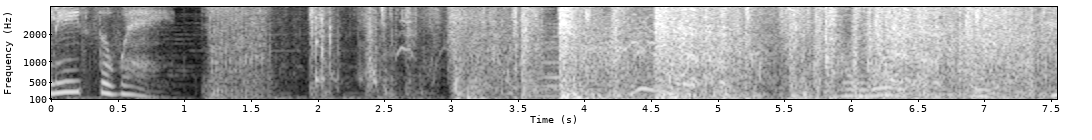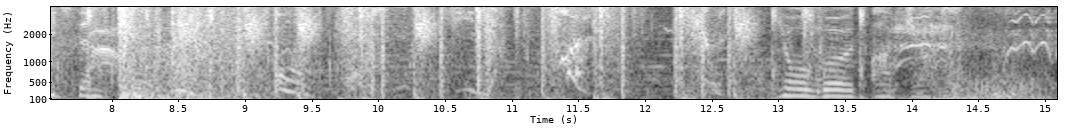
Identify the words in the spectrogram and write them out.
Lead the way. Your words are true. Teach them. Your words are just.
